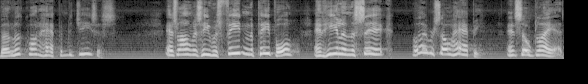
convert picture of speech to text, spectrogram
But look what happened to Jesus. As long as he was feeding the people and healing the sick, well, they were so happy and so glad.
